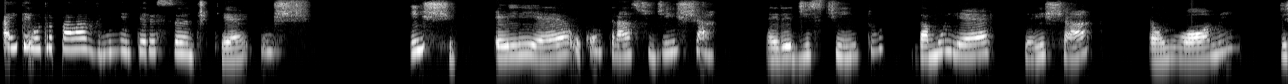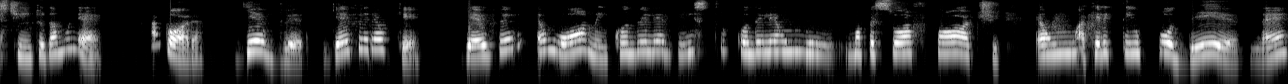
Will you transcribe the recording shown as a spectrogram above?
Aí tem outra palavrinha interessante que é Ish. Ish, ele é o contraste de Isha. Ele é distinto da mulher que é Ishá, é um homem distinto da mulher. Agora, Gever, Gever é o quê? Gever é um homem quando ele é visto, quando ele é um, uma pessoa forte, é um, aquele que tem o poder, né?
